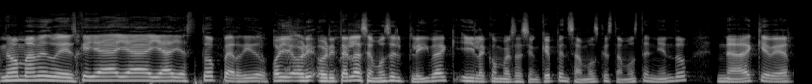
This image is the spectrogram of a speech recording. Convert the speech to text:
No mames, güey, es que ya, ya, ya, ya estoy perdido. Oye, ahori- ahorita le hacemos el playback y la conversación que pensamos que estamos teniendo, nada que ver.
